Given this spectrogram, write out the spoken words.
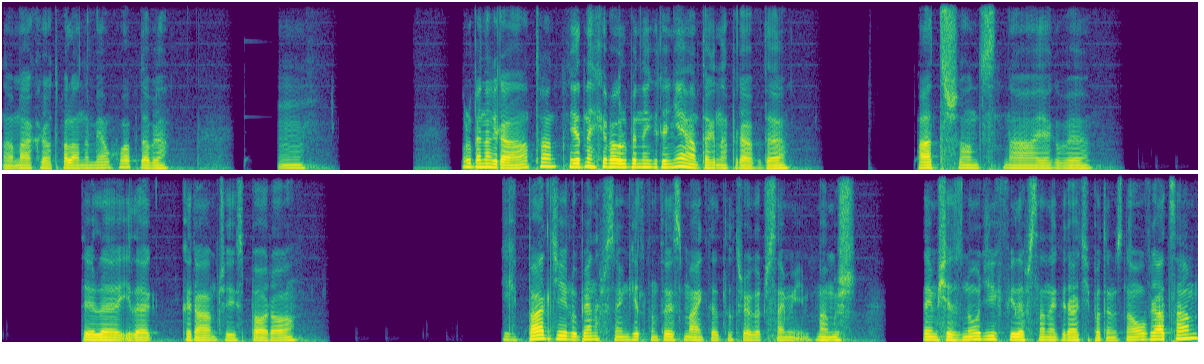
No, makro odpalone miał chłop, dobra. Mm. Ulubiona gra, no to jednej chyba ulubionej gry nie mam tak naprawdę. Patrząc na jakby tyle, ile gram, czyli sporo. Ich bardziej lubianych przez gier to jest Minecraft, do którego czasami mam już, czasami mi się znudzi, chwilę przestanę grać i potem znowu wracam.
